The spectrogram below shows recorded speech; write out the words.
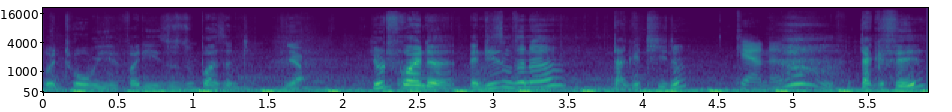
und Tobi, weil die so super sind. Ja. Gut, Freunde, in diesem Sinne, danke Tine, Gerne. danke Phil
